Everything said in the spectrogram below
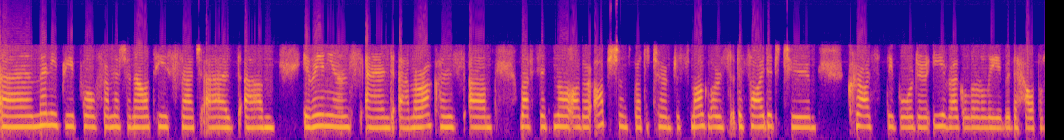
uh, many people from nationalities such as um, Iranians and uh, Moroccans, um, left with no other options but to turn to smugglers, decided to cross the border irregularly with the help of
